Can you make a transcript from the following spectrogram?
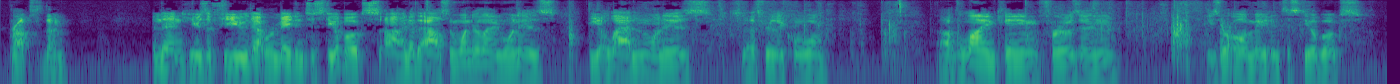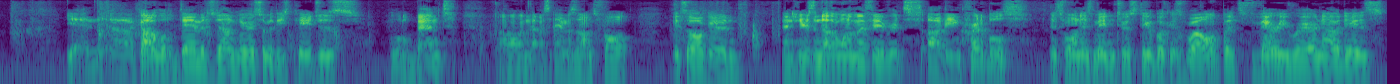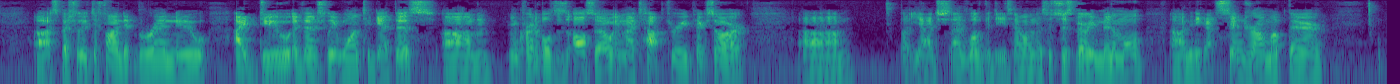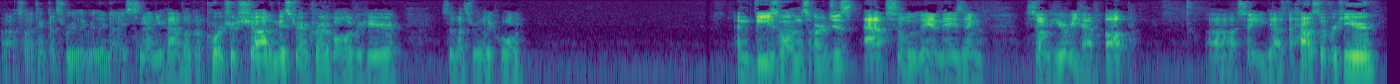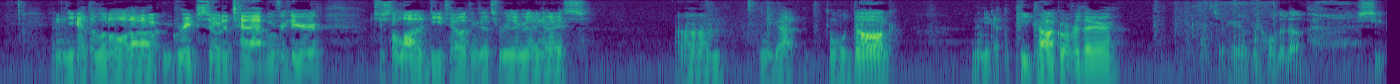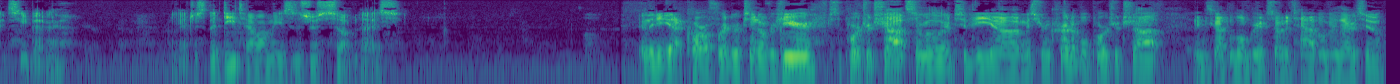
props to them. And then here's a few that were made into steelbooks. Uh, I know the Alice in Wonderland one is, the Aladdin one is, so that's really cool. Uh, the Lion King, Frozen, these are all made into steelbooks. Yeah, and uh, got a little damage down here, some of these pages, a little bent. Um, that was Amazon's fault. It's all good. And here's another one of my favorites, uh, The Incredibles. This one is made into a steelbook as well, but it's very rare nowadays, uh, especially to find it brand new. I do eventually want to get this. Um, Incredibles is also in my top three Pixar. Um, but yeah, I just I love the detail on this. It's just very minimal. Uh, then you got Syndrome up there. Uh, so I think that's really, really nice. And then you have like a portrait shot of Mr. Incredible over here. So that's really cool. And these ones are just absolutely amazing. So here we have Up. Uh, so you got the house over here. And then you got the little uh, grape soda tab over here just a lot of detail. I think that's really, really nice. Um, and you got a little dog. And then you got the peacock over there. So here, let me hold it up so you can see better. Yeah, just the detail on these is just so nice. And then you got Carl Fredricksen over here. Just a portrait shot similar to the uh, Mr. Incredible portrait shot. And then he's got the little grape soda tab over there too.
